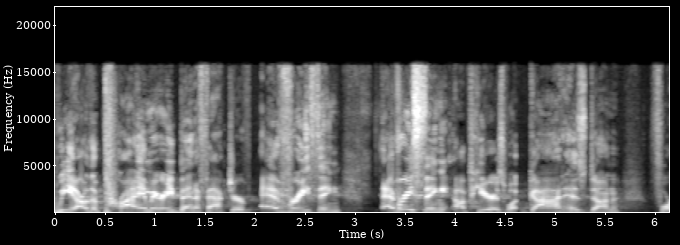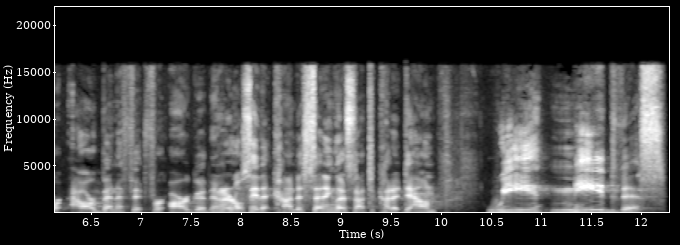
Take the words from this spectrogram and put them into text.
We are the primary benefactor of everything. Everything up here is what God has done for our benefit, for our good. And I don't say that condescendingly, that's not to cut it down. We need this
